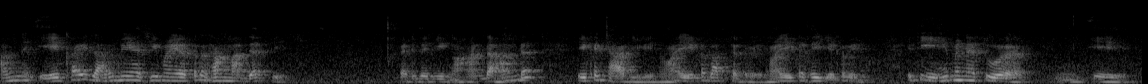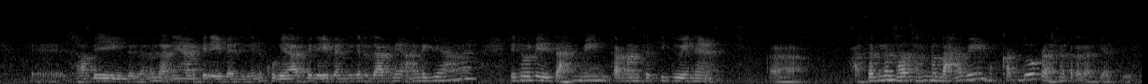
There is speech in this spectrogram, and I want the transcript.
අන්න ඒකයි ධර්මයේ ඇසීමයි අතර සම්බන්ධයක් තියෙන්නේ. වැඩි දෙයින් අහන්න අහන්න ඒක චාරී වෙනවා. ඒක බත්තක වෙනවා. ඒක සීයක වෙනවා. ඉතින් එහෙම නැතුව ඒ සබේ ඉඳගෙන ගණ්‍යා කෙරේ බැඳගෙන කුලයා කෙරේ බැඳගෙන ධර්මය අහන්න ගියාම ඒකෝට ඒ ධර්මයෙන් Tamanට සිදුවෙන අසරණ සසරණ භාවයේ මොකද්ද ප්‍රශ්න කරගatiyak තියෙනවා.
